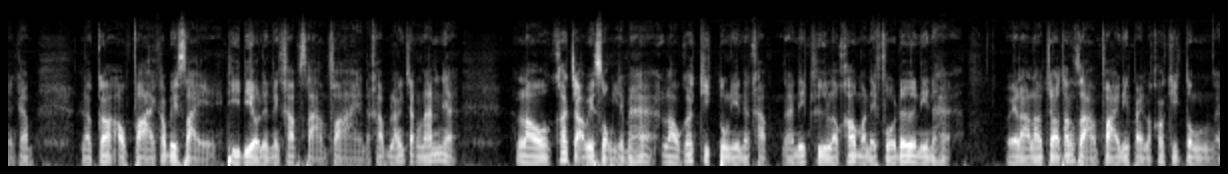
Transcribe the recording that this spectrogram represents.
นะครับ แล้วก็เอาไฟล์เข้าไปใส่ทีเดียวเลยนะครับ 3 ไฟล์นะครับ หลังจากนั้นเนี่ยเราก็จะเอาไปส่งใช่ไหมฮะ เราก็คลิกตรงนี้นะครับ อันนี้คือเราเข้ามาในโฟลเดอร์นี้นะฮะ เวลาเราจะเอทั้ง 3 ไฟล์นี้ไปเราก็คลิกตรงไอ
